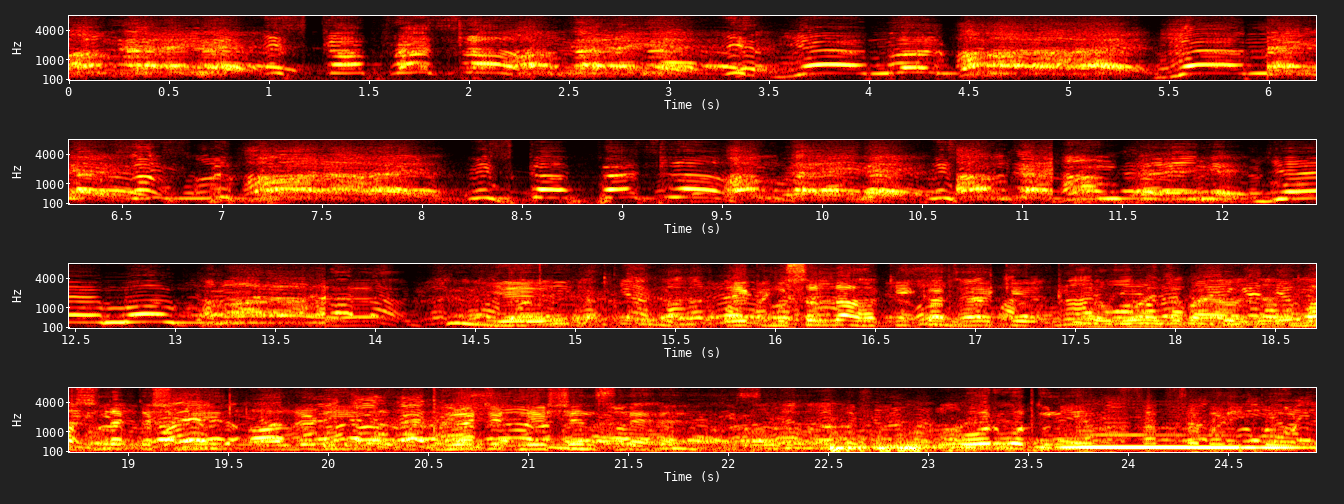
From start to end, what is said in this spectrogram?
ہم کریں گے اس کا فیصلہ ہم کریں گے یہ ملک ہے یہ ایک مسلح حقیقت ہے کہ مسئلہ کشمیر آلریڈی یونائٹڈ نیشنز میں ہے اور وہ دنیا کی سب سے بڑی کورٹ ہے۔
